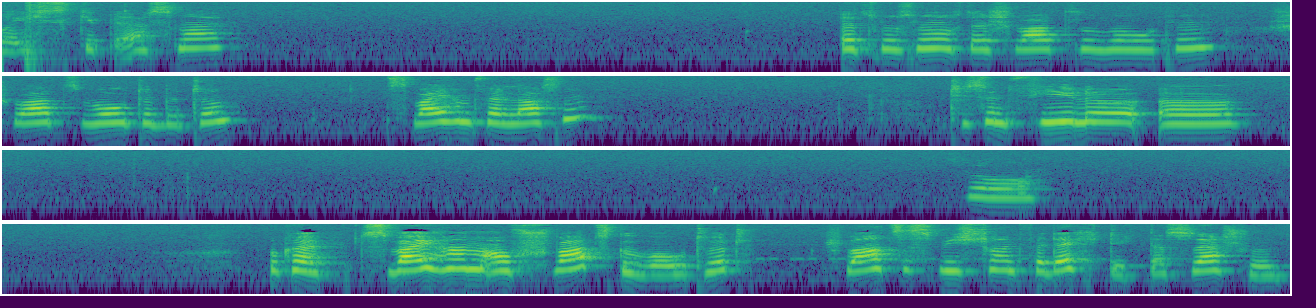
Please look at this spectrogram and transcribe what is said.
So, ich skip erstmal. Jetzt muss nur noch der Schwarze voten. Schwarz vote bitte. Zwei haben verlassen. Die sind viele. Äh, so. Okay, zwei haben auf Schwarz gewotet. Schwarz ist wie schon verdächtigt. Das ist sehr schön.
